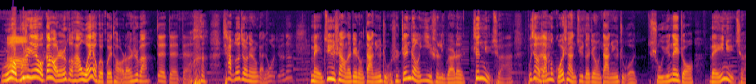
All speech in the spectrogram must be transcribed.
如果不是因为我刚好认识贺涵，我也会回头的，是吧？对对对，差不多就是那种感觉。我觉得美剧上的这种大女主是真正意识里边的真女权，不像咱们国产剧的这种大女主，属于那种伪女权，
